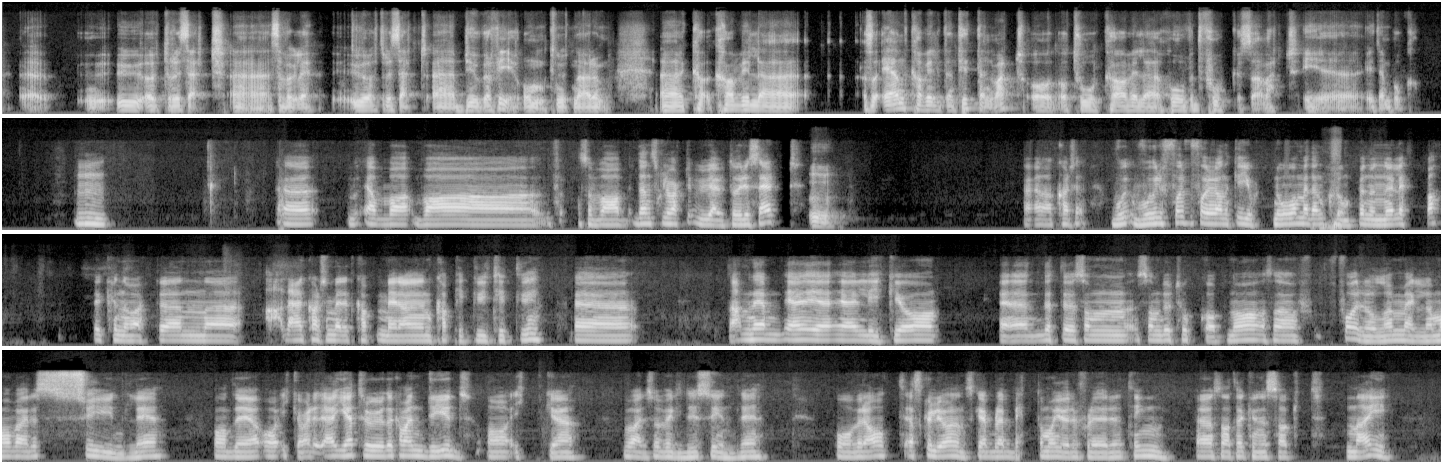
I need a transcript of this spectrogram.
uautorisert, uh, selvfølgelig, uautorisert uh, biografi om Knut Nærum, hva, hva, ville altså en, hva ville den tittelen vært, og, og, to, hva ville hovedfokuset vært i, i den boka? Mm. ja, hva, hva, altså, hva Den skulle vært uautorisert. Mm. kanskje hvor, hvorfor får han ikke gjort noe med den klumpen under leppa? Det kunne vært en uh, Det er kanskje mer, kap, mer en kapitteltittel. Uh, nei, men jeg, jeg, jeg, liker jo uh, dette som, som, du tok opp nå. Altså forholdet mellom å være synlig og det å ikke være Jeg, jeg tror det kan være en dyd å ikke være så veldig synlig overalt. Jeg skulle jo ønske jeg ble bedt om å gjøre flere ting. Eh, sånn at jeg kunne sagt nei.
